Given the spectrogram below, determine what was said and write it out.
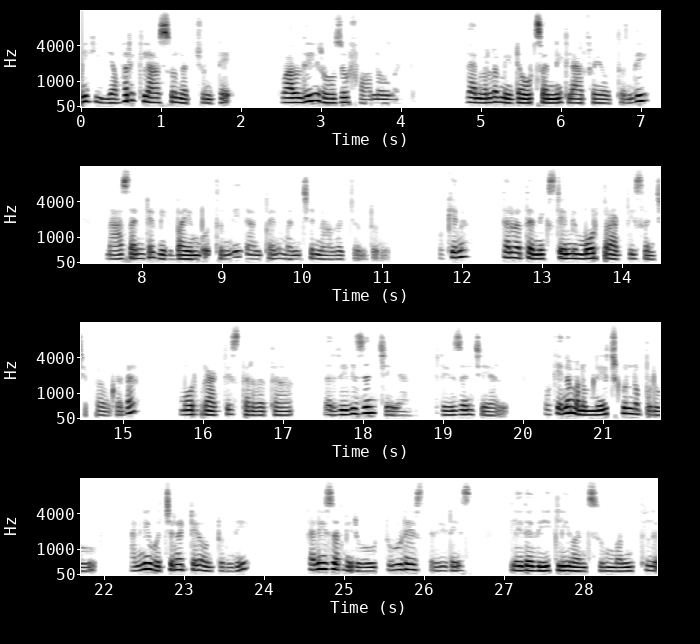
మీకు ఎవరి క్లాసు నచ్చుంటే వాళ్ళది రోజు ఫాలో అవ్వండి. దానివల్ల మీ డౌట్స్ అన్నీ క్లారిఫై అవుతుంది. మ్యాథ్స్ అంటే మీకు భయం పోతుంది. దానిపైన మంచి నాలెడ్జ్ ఉంటుంది. ఓకేనా? తర్వాత నెక్స్ట్ ఏమి మోర్ ప్రాక్టీస్ అని చెప్పాం కదా! మోర్ ప్రాక్టీస్ తర్వాత రివిజన్ చేయాలి. రివిజన్ చేయాలి. ఓకేనా? మనం నేర్చుకున్నప్పుడు అన్నీ వచ్చినట్టే ఉంటుంది. కనీసం మీరు టూ డేస్ త్రీ డేస్ లేదా weekly once monthly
